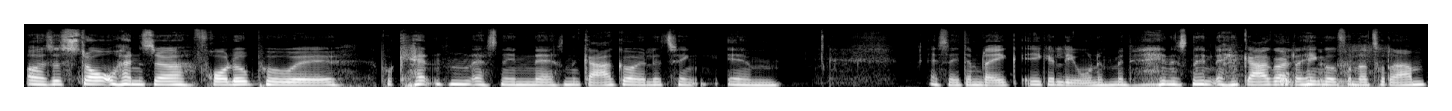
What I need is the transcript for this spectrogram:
Og så står han så, Frollo, på, øh, på kanten af sådan en, øh, sådan en gargoyle-ting. Øhm, altså dem, der ikke, ikke er levende, men sådan en gargoyle, der hænger ud fra Notre Dame,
